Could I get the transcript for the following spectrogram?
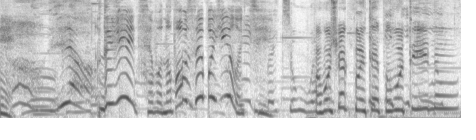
Дивіться, воно повзе по гілиці. Павучок плете павутину.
